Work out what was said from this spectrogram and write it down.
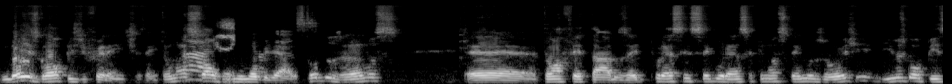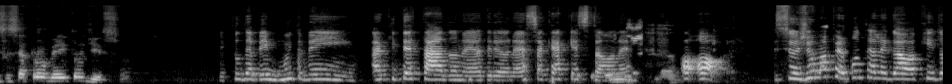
em dois golpes diferentes. Né? Então, não é só o ramo imobiliário, todos os ramos é, estão afetados aí por essa insegurança que nós temos hoje e os golpistas se aproveitam disso. E tudo é bem, muito bem arquitetado, né, Adriana? Essa que é a questão, né? Ó, ó, surgiu uma pergunta legal aqui do,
